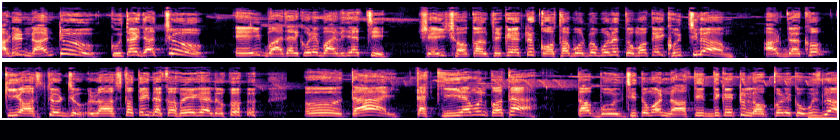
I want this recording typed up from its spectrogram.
আরে নান্টু, কোথায় যাচ্ছ? এই বাজার করে বাড়ি যাচ্ছি। সেই সকাল থেকে একটা কথা বলব বলে তোমাকেই খুঁজছিলাম। আর দেখো কি আশ্চর্য রাস্তাতেই দেখা হয়ে গেল। ও তাই? তা কি এমন কথা? তা বলছি তোমার নাতির দিকে একটু লক্ষ্য রেখো বুঝলা?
